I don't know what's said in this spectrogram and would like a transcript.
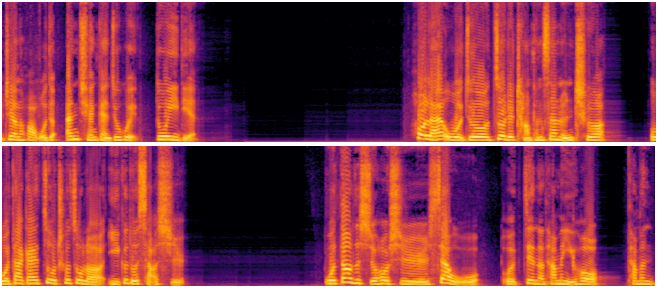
这样的话我的安全感就会多一点。后来我就坐着敞篷三轮车，我大概坐车坐了一个多小时。我到的时候是下午，我见到他们以后，他们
